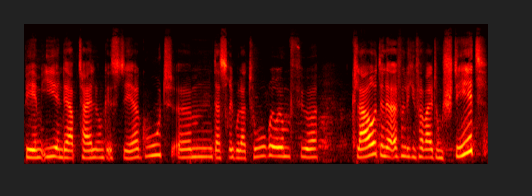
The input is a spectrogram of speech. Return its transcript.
BMI in der Abteilung ist sehr gut. Ähm, das Regulatorium für Cloud in der öffentlichen Verwaltung steht.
